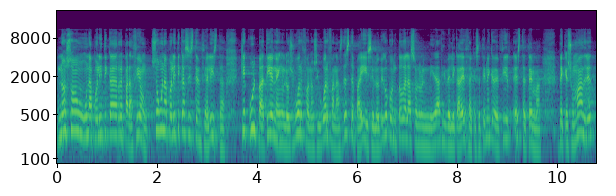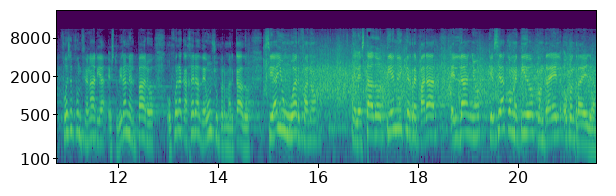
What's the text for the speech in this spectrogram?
no son una política de reparación, son una política asistencialista. ¿Qué culpa tienen los huérfanos y huérfanas de este país, y lo digo con toda la solemnidad y delicadeza que se tiene que decir este tema, de que su madre fuese funcionaria, estuviera en el paro o fuera cajera de un supermercado? Si hay un huérfano el Estado tiene que reparar el daño que se ha cometido contra él o contra ella.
